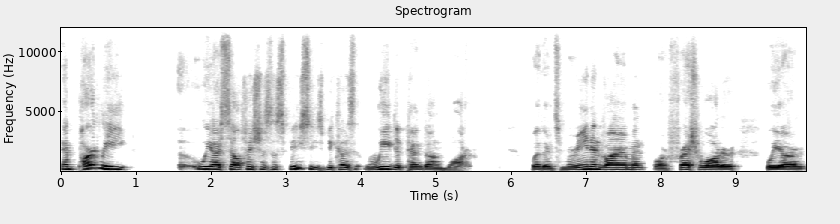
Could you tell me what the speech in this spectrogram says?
And partly uh, we are selfish as a species because we depend on water. Whether it's marine environment or fresh water, we are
